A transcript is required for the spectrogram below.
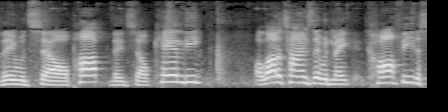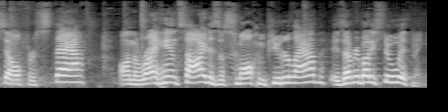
they would sell pop, they'd sell candy. A lot of times, they would make coffee to sell for staff. On the right hand side is a small computer lab. Is everybody still with me?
